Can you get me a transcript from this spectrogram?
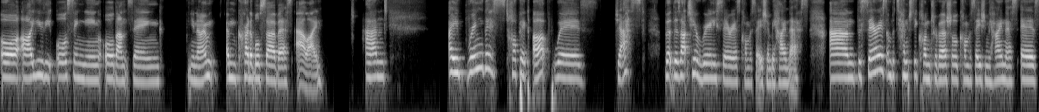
or are you the all singing, all dancing, you know, incredible service airline? And I bring this topic up with jest, but there's actually a really serious conversation behind this. And the serious and potentially controversial conversation behind this is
